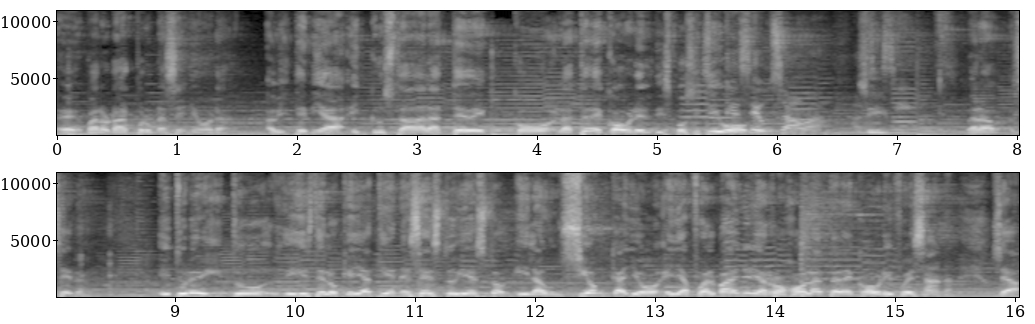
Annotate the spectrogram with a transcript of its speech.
eh, para orar por una señora tenía incrustada la T de, co- la T de cobre, el dispositivo. que se usaba sí. Para, sí. Y tú, le, tú dijiste, lo que ella tiene es esto y esto, y la unción cayó, ella fue al baño y arrojó la té de cobre y fue sana. O sea,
